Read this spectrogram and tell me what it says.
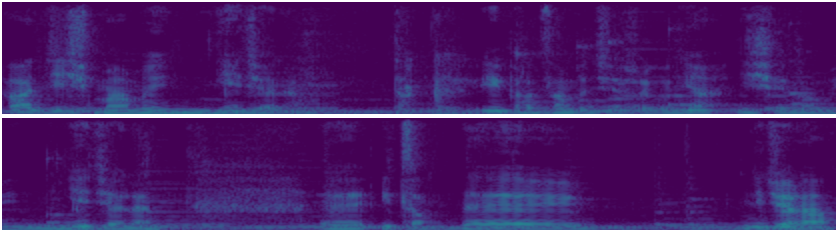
A dziś mamy niedzielę. Tak, i wracamy do dzisiejszego dnia. Dzisiaj mamy niedzielę. E, I co? Niedziela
